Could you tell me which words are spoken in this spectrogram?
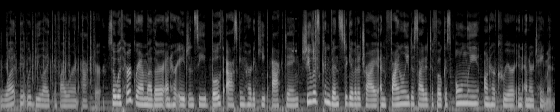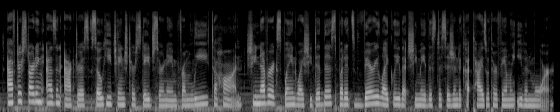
what it would be like if I were an actor. So, with her grandmother and her agency both asking her to keep acting, she was convinced to give it a try and finally decided to focus only on her career in entertainment. After starting as an actress, Sohee changed her stage surname from Lee to Han. She never explained why she did this, but it's very likely that she made this decision to cut ties with her family even more.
